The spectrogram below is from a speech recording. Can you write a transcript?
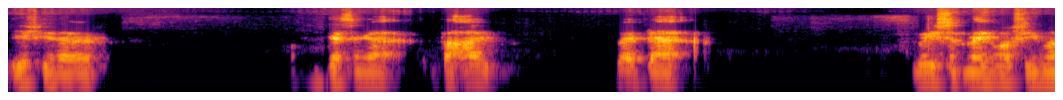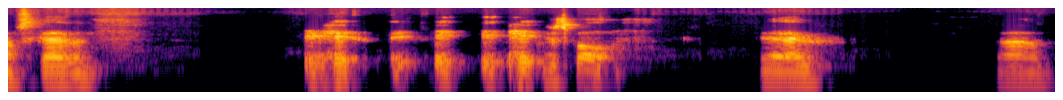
If you know, I'm guessing that. But I read that recently, or a few months ago, and it hit it, it, it hit the spot. You know. Um,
